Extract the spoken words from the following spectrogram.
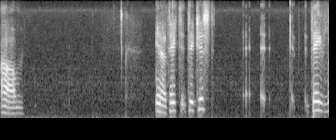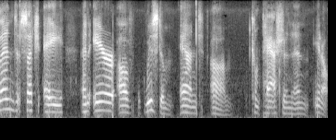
um, you know they they just they lend such a an air of wisdom and um, compassion and you know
